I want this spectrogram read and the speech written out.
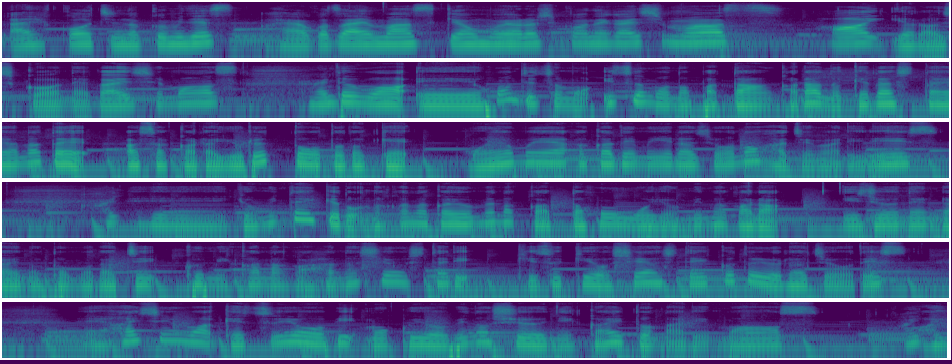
ライフコーチの久美です。おはようございます。今日もよろしくお願いします。はいよろしくお願いします。はい。では、えー本日もいつものパターンから抜け出したいあなたへ朝からゆるっとお届けもやもやアカデミーラジオの始まりです、はい。えー読みたいけどなかなか読めなかった本を読みながら20年来の友達久美かなが話をしたり気づきをシェアしていくというラジオです、えー配信は月曜日木曜日の週2回となりますはい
